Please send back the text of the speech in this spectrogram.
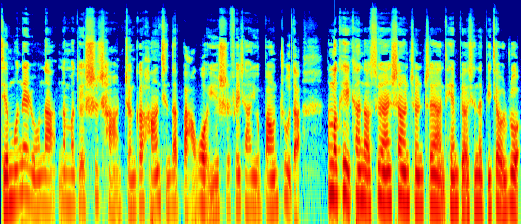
节目内容呢，那么对市场整个行情的把握也是非常有帮助的。那么可以看到，虽然上证这两天表现的比较弱，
